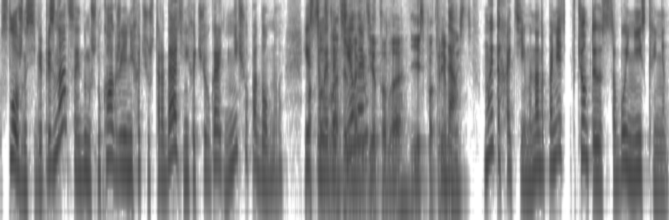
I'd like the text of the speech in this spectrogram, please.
сложно себе признаться и думаешь, ну как же я не хочу страдать, я не хочу выгорать. Ничего подобного. Если мы это делаем... где-то, да, есть потребность. Да, мы это хотим. И надо понять, в чем ты с собой неискренен.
